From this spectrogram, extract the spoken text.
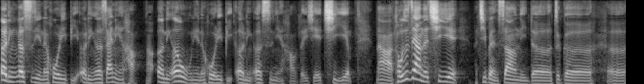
二零二四年的获利比二零二三年好，啊，二零二五年的获利比二零二四年好的一些企业。那投资这样的企业，基本上你的这个呃，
